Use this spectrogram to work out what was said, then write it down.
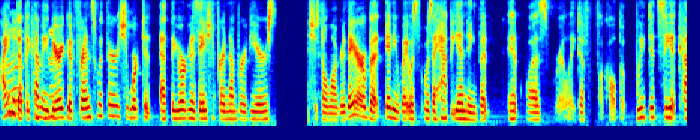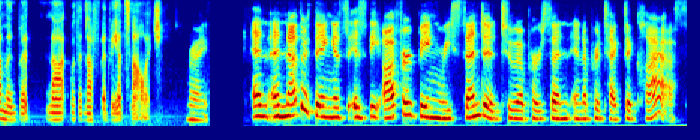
I ended oh, up oh, becoming very good friends with her. She worked at, at the organization for a number of years. She's no longer there, but anyway, it was, was a happy ending, but it was really difficult. But we did see it coming, but not with enough advanced knowledge. Right. And another thing is is the offer being rescinded to a person in a protected class?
